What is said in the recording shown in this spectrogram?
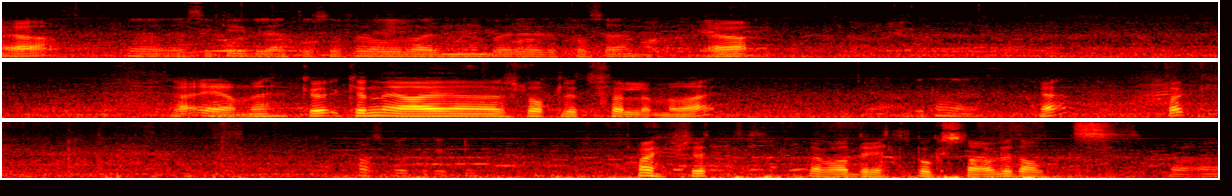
ja, det er sikkert greit også for å holde varmen og bare røre på seg. ja. Jeg er enig. Kunne jeg slått litt følge med deg? Ja, det kan jeg gjøre. Takk. Pass på dritten. Oi, shit. Det var dritt bokstavelig talt. Ja.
